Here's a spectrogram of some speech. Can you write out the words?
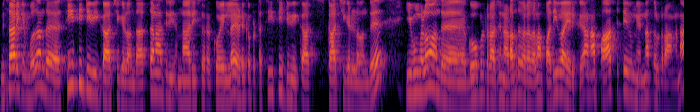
விசாரிக்கும் போது அந்த சிசிடிவி காட்சிகள் அந்த அர்த்தநாசி நாரீஸ்வரர் கோயிலில் எடுக்கப்பட்ட சிசிடிவி காட்சி காட்சிகளில் வந்து இவங்களும் அந்த கோகுல்ராஜும் நடந்து வரதெல்லாம் பதிவாயிருக்கு. ஆனால் பார்த்துட்டு இவங்க என்ன சொல்கிறாங்கன்னா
